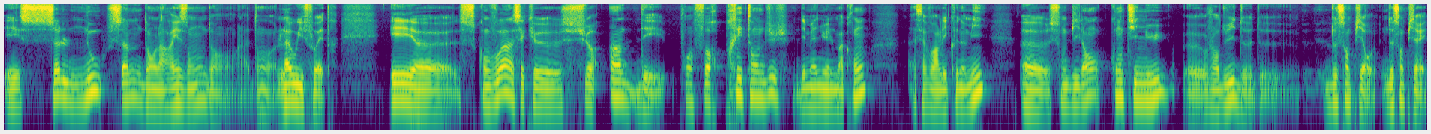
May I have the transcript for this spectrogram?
Et seuls nous sommes dans la raison, dans, voilà, dans là où il faut être. Et euh, ce qu'on voit, c'est que sur un des point fort prétendu d'Emmanuel Macron, à savoir l'économie, euh, son bilan continue euh, aujourd'hui de, de s'empirer.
